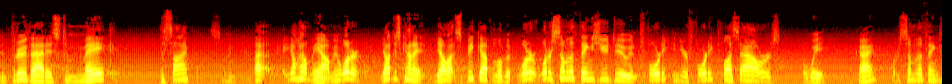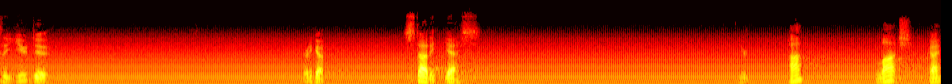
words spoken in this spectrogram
And through that is to make disciples. I mean, uh, y'all help me out. I mean, what are y'all just kind of yell out, speak up a little bit. What are what are some of the things you do in forty in your forty plus hours a week? Okay, what are some of the things that you do? Where to go? Study, yes. Huh? Lunch, okay.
